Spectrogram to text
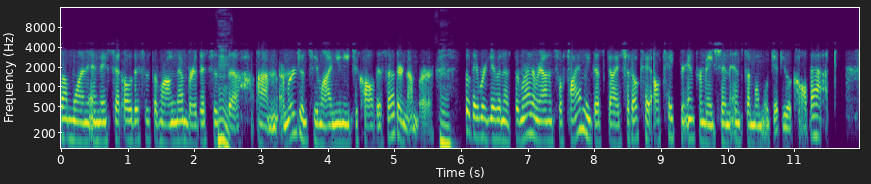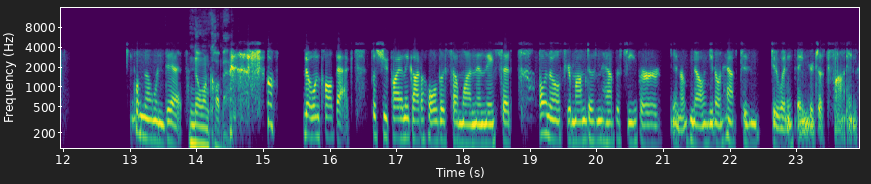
someone and they said, oh, this is the wrong number. This is hmm. the um, emergency line. You need to call this other number. Hmm. So they were giving us the runaround. And so finally, this guy said, okay, I'll take your information and someone will give you a call back. Well, no one did. No one called back. no one called back. So she finally got a hold of someone and they said, oh, no, if your mom doesn't have a fever, you know, no, you don't have to do anything. You're just fine.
